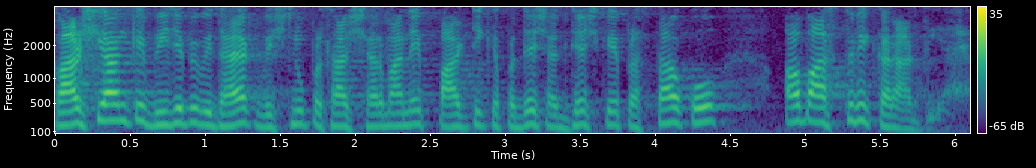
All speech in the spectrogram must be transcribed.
कार्शियांग के बीजेपी विधायक विष्णु प्रसाद शर्मा ने पार्टी के प्रदेश अध्यक्ष के प्रस्ताव को अवास्तविक करार दिया है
